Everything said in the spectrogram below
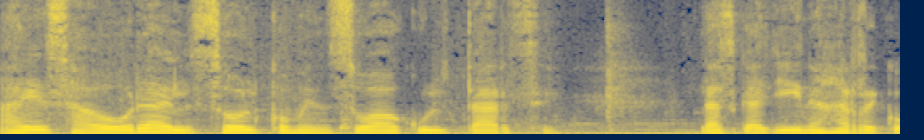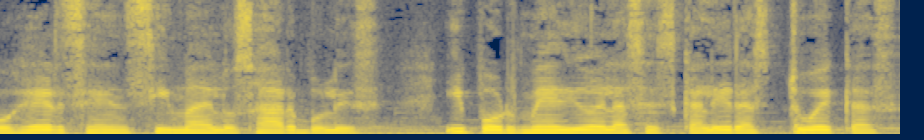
A esa hora el sol comenzó a ocultarse, las gallinas a recogerse encima de los árboles y por medio de las escaleras chuecas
